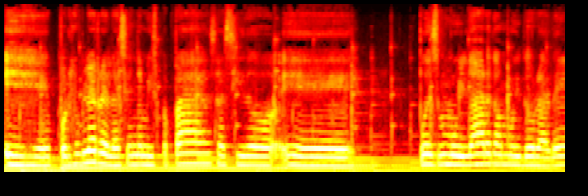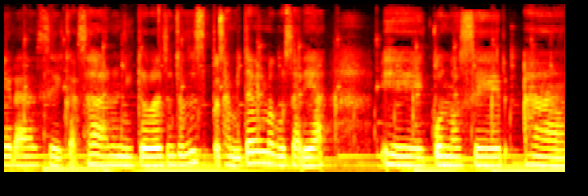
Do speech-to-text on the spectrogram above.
Eh, por ejemplo, la relación de mis papás ha sido eh, pues muy larga, muy duradera, se casaron y todo eso. Entonces, pues a mí también me gustaría eh, conocer a,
